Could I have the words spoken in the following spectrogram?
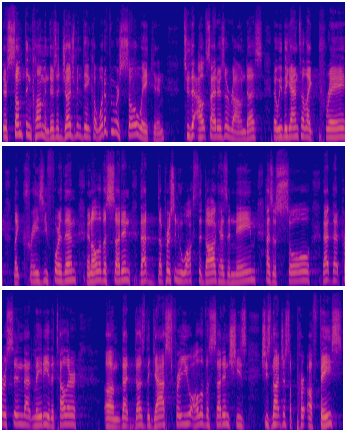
there's something coming. There's a judgment day coming. What if we were so awakened to the outsiders around us that we began to like pray like crazy for them. And all of a sudden that the person who walks the dog has a name has a soul. That that person that lady the teller um, that does the gas for you all of a sudden she's she's not just a, per, a face.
